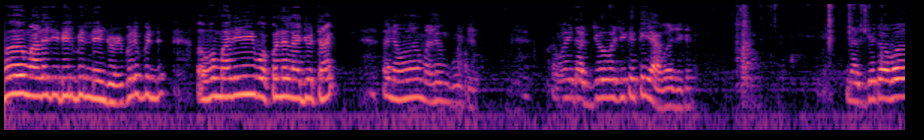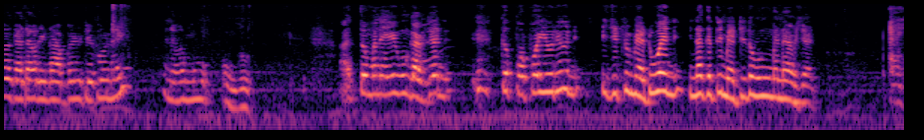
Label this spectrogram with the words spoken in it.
હવે મારાથી રીલ બિલ નહીં જોયું બરાબર ને? હવે મારી વકોને લાગ્યો થાય અને હવે મારે ઊંઘું છે. હવે દાજ્યો પછી કે કઈ આવે છે કે? દાજ્યો તો હવે ગાડાવાળીને આપવાનું ટેકો નહીં અને હવે હું ઊંઘું. આજ તો મને એવી ઊંઘ આવશે ને કે પપૈયું રહ્યું ને એ જેટલું મેઠું હોય ને એના કરતી મેઠી તો ઊંઘ મને આવશે. આય.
